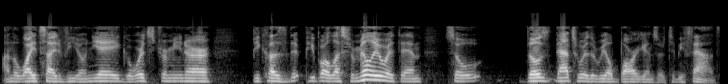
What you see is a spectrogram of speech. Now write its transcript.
on the white side, Viognier, Gewürztraminer, because the, people are less familiar with them. So those that's where the real bargains are to be found.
